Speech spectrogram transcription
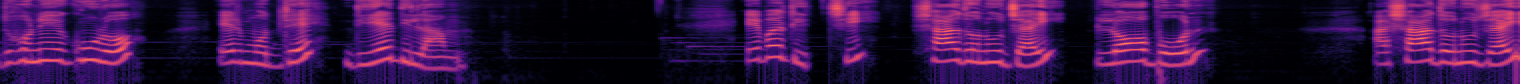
ধনে গুঁড়ো। এর মধ্যে দিয়ে দিলাম। এবার দিচ্ছি স্বাদ অনুযায়ী লবণ আর স্বাদ অনুযায়ী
